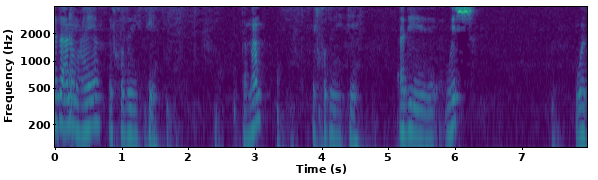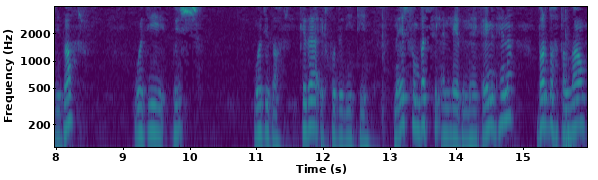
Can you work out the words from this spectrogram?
كده أنا معايا الخدوديتين تمام؟ الخدوديتين ادي وش وادي ظهر وادي وش وادي ظهر. كده الخدوديتين ناقصهم بس القلاب اللي هيتعمل هنا. برضو هطلعه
